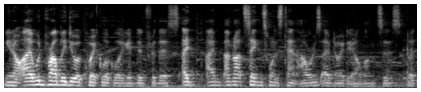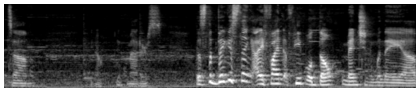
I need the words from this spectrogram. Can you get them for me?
you know, I would probably do a quick look like I did for this. I, I'm, I'm not saying this one is 10 hours, I have no idea how long this is, but, um, you know, it matters. That's the biggest thing I find that people don't mention when they, uh,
